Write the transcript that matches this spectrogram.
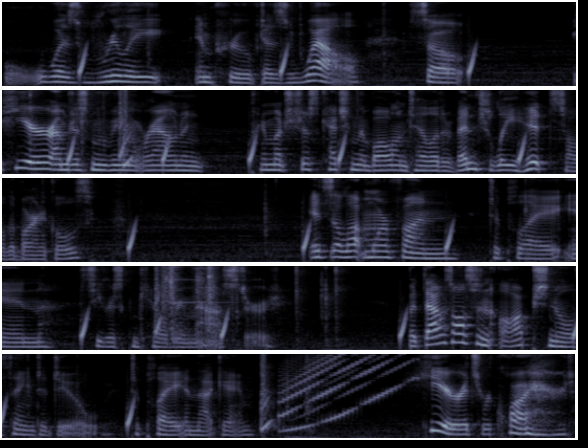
was really improved as well. So here I'm just moving around and pretty much just catching the ball until it eventually hits all the barnacles. It's a lot more fun to play in Secrets Can Kill Remastered. But that was also an optional thing to do, to play in that game. Here, it's required.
